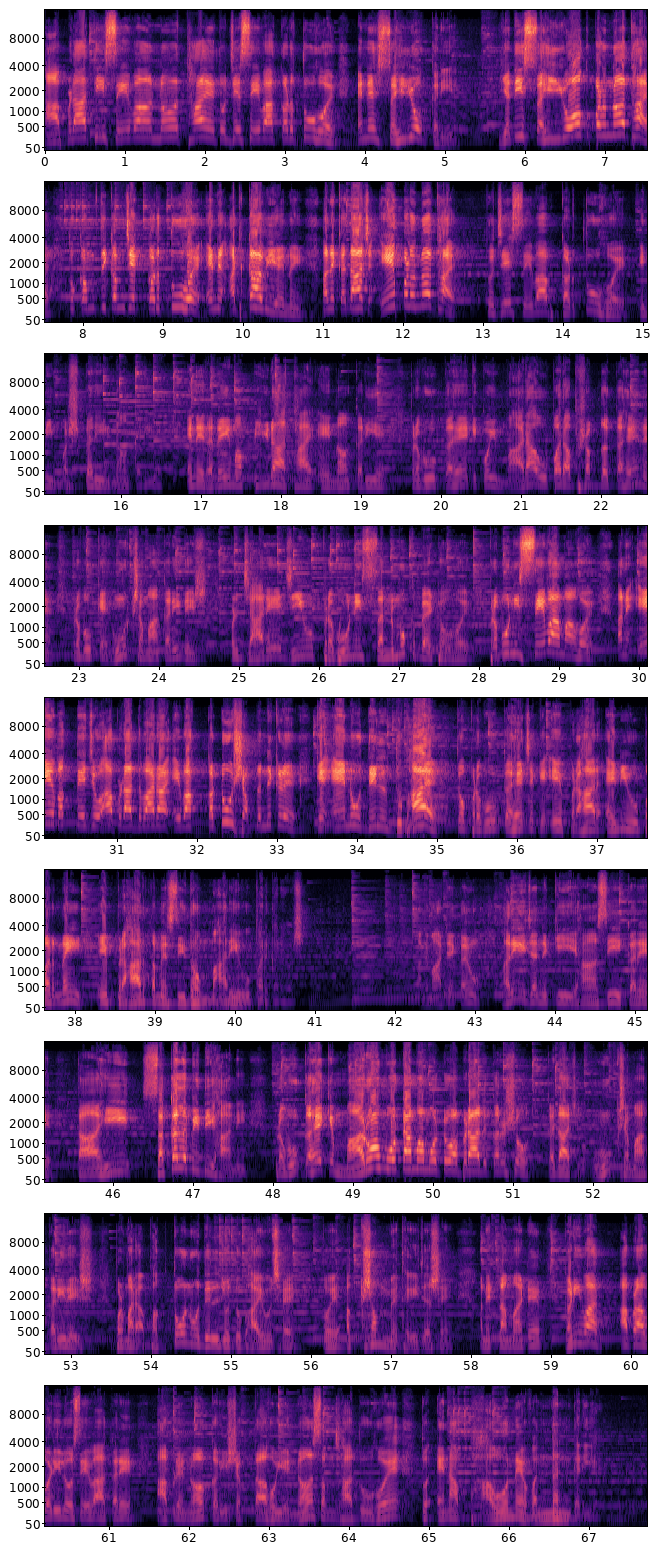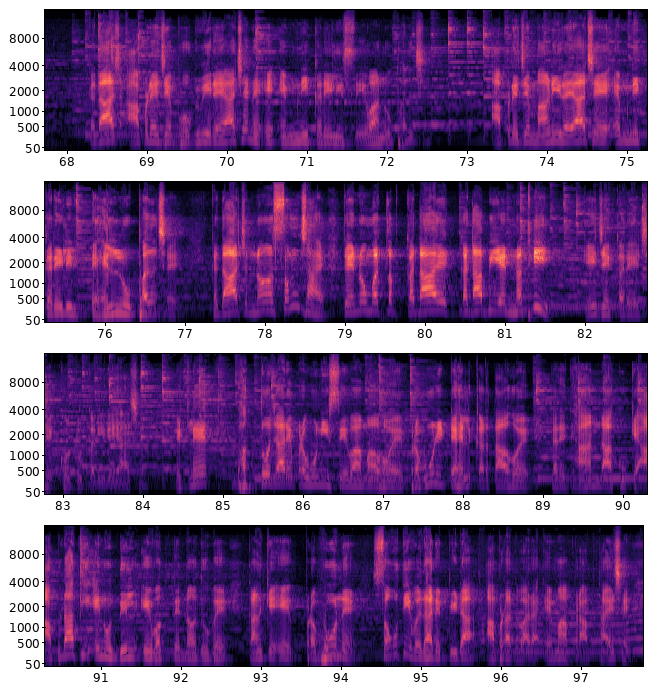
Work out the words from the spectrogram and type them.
આપણાથી સેવા ન થાય તો જે સેવા કરતું હોય એને સહયોગ કરીએ. યદિ સહયોગ પણ ન થાય તો કમથી કમ જે કરતું હોય એને અટકાવીએ નહીં. અને કદાચ એ પણ ન થાય તો જે સેવા કરતું હોય એની મશ્કરી ન કરીએ. એને હૃદયમાં પીડા થાય એ ન કરીએ. પ્રભુ કહે કે કોઈ મારા ઉપર અપશબ્દ કહે ને, પ્રભુ કે હું ક્ષમા કરી દઈશ. પણ જ્યારે જીવ પ્રભુની સન્મુખ બેઠો હોય, પ્રભુની સેવામાં હોય, અને એ વખતે જો આપણા દ્વારા એવા કટુ શબ્દ નીકળે કે એનું દિલ દુભાય, તો પ્રભુ કહે છે કે એ પ્રહાર એની ઉપર નહીં, એ પ્રહાર તમે સીધો મારી ઉપર કર્યો છે. અને માટે કહ્યું, હરિજન કી હાંસી કરે તાહી સકલ બીધી હાનિ. પ્રભુ કહે કે મારો મોટામાં મોટો અપરાધ કરશો, કદાચ હું ક્ષમા કરી દઈશ. પણ મારા ભક્તોનું દિલ જો દુભાયું છે, તો એ અક્ષમ્ય થઈ જશે. અને એટલા માટે ઘણીવાર આપણા વડીલો સેવા કરે, આપણે ન કરી શકતા હોઈએ, ન સમજાતું હોય, તો એના ભાવોને વંદન કરીએ. કદાચ આપણે જે ભોગવી રહ્યા છે ને, એ એમની કરેલી સેવાનું ફલ છે. આપણે જે માણી રહ્યા છે, એમની કરેલી ટહેલનું ફલ છે. કદાચ ન સમજાય, તો એનો મતલબ કદાય, કદાબી એ નથી કે જે કરે છે, ખોટું કરી રહ્યા છે. એટલે ભક્તો જ્યારે પ્રભુની સેવામાં હોય, પ્રભુની ટહેલ કરતા હોય, ત્યારે ધ્યાન રાખવું કે આપણાથી એનું દિલ એ વખતે ન દુભે. કારણ કે એ પ્રભુને સૌથી વધારે પીડા આપણા દ્વારા એમાં પ્રાપ્ત થાય છે.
